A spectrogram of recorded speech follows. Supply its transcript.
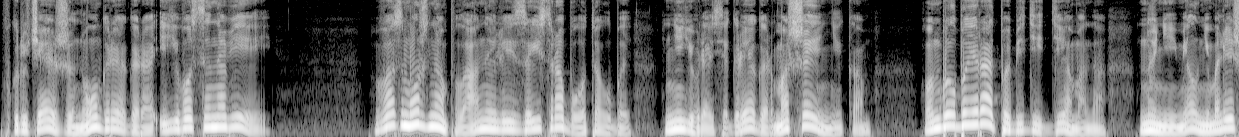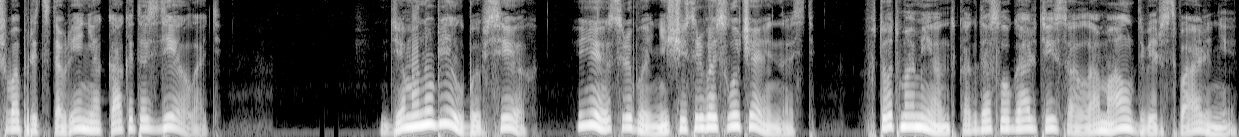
включая жену Грегора и его сыновей. Возможно, план Элизы и сработал бы, не являясь Грегор мошенником. Он был бы и рад победить демона, но не имел ни малейшего представления, как это сделать. Демон убил бы всех, если бы не счастливая случайность. В тот момент, когда слуга Альтиса ломал дверь спальни,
